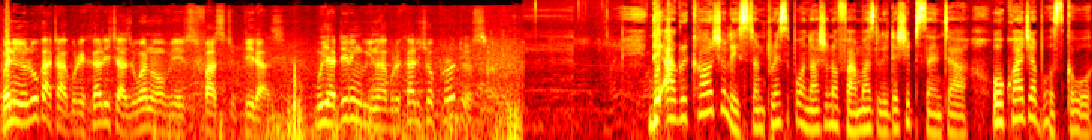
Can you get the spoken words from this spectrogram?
When you look at agriculture as one of its first pillars, we are dealing in agricultural produce. The agriculturalist and principal National Farmers Leadership Center, Okwaja Bosco,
